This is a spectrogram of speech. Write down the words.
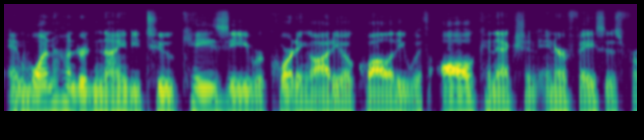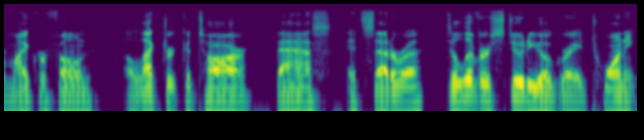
and 192 kz recording audio quality with all connection interfaces for microphone, electric guitar, bass, etc. delivers studio-grade 20.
